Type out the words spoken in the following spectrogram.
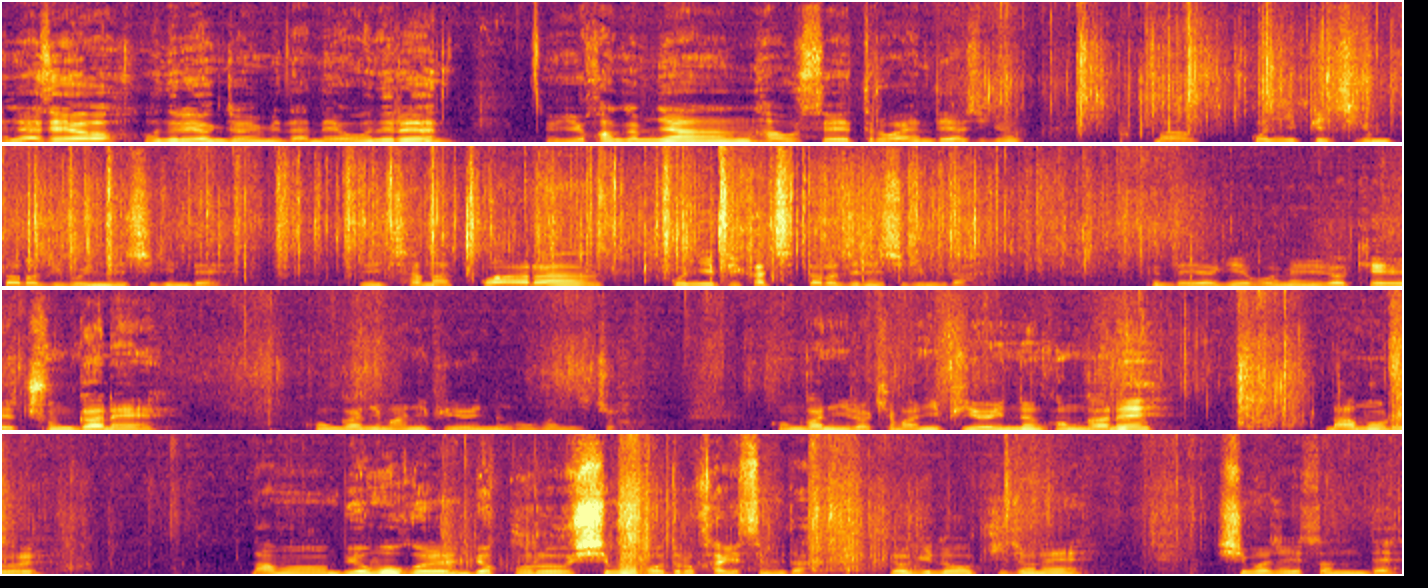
안녕하세요. 오늘의 영정입니다. 네, 오늘은 여기 황금양 하우스에 들어와 있는데요. 지금 막 꽃잎이 지금 떨어지고 있는 시기인데 일천학과랑 꽃잎이 같이 떨어지는 시기입니다. 근데 여기에 보면 이렇게 중간에 공간이 많이 비어 있는 공간이 있죠. 공간이 이렇게 많이 비어 있는 공간에 나무를 나무 묘목을 몇 그루 심어 보도록 하겠습니다. 여기도 기존에 심어져 있었는데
